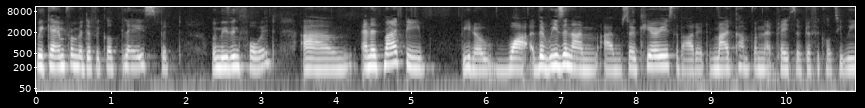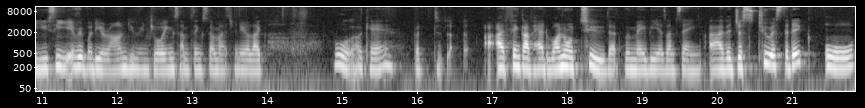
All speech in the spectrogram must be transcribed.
We came from a difficult place, but we're moving forward. Um, and it might be, you know, why the reason I'm I'm so curious about it, it might come from that place of difficulty where you see everybody around you enjoying something so much, and you're like, oh, okay. But I think I've had one or two that were maybe, as I'm saying, either just too acidic or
